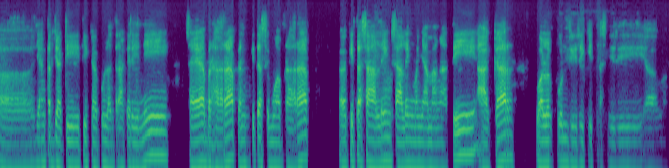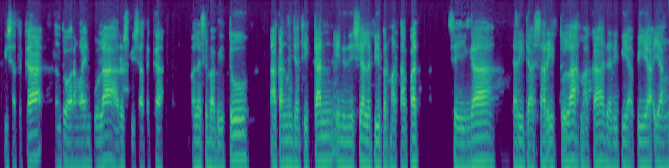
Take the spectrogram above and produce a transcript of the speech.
uh, yang terjadi tiga bulan terakhir ini, saya berharap dan kita semua berharap uh, kita saling saling menyemangati agar walaupun diri kita sendiri uh, bisa tegak, tentu orang lain pula harus bisa tegak. Oleh sebab itu akan menjadikan Indonesia lebih bermartabat sehingga dari dasar itulah maka dari pihak-pihak yang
